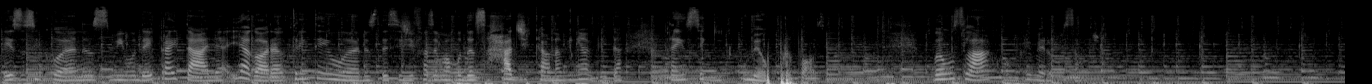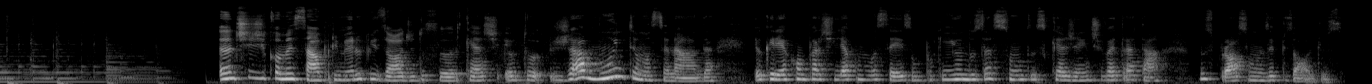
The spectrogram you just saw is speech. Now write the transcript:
desde os 5 anos me mudei para a Itália e agora, aos 31 anos, decidi fazer uma mudança radical na minha vida para seguir o meu propósito. Vamos lá com o primeiro episódio. Antes de começar o primeiro episódio do Florcast, eu tô já muito emocionada. Eu queria compartilhar com vocês um pouquinho dos assuntos que a gente vai tratar nos próximos episódios.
